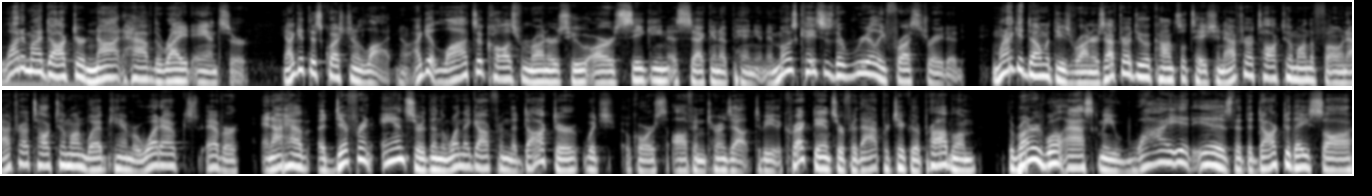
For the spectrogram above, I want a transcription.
Why did my doctor not have the right answer? You know, I get this question a lot. I get lots of calls from runners who are seeking a second opinion. In most cases, they're really frustrated. And when I get done with these runners, after I do a consultation, after I talk to them on the phone, after I talk to them on webcam or whatever, and I have a different answer than the one they got from the doctor, which of course often turns out to be the correct answer for that particular problem, the runners will ask me why it is that the doctor they saw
